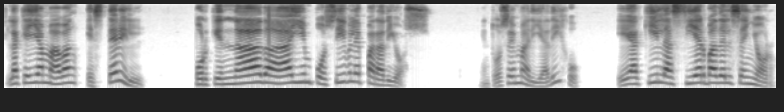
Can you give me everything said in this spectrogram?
la que llamaban estéril, porque nada hay imposible para Dios. Entonces María dijo, He aquí la sierva del Señor,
